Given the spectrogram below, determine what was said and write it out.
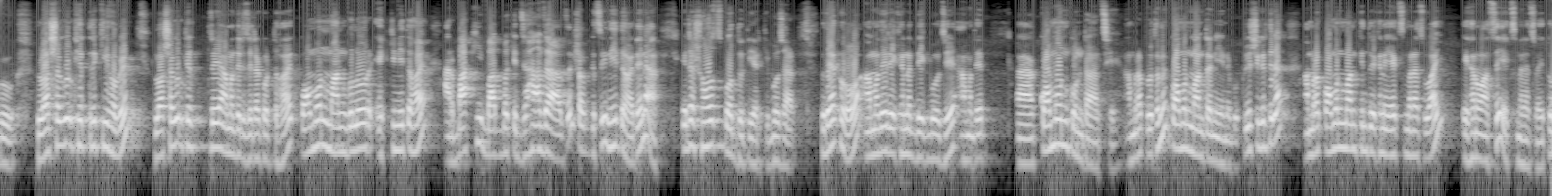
গু লসাগুর ক্ষেত্রে কি হবে? লসাগুর ক্ষেত্রে আমাদের যেটা করতে হয় কমন মানগুলোর একটি নিতে হয়, আর বাকি বাদ বাকি যা যা আছে সব কিছুই নিতে হয়, তাই না? এটা সহজ পদ্ধতি আর কি বোঝার। তো দেখো, আমাদের এখানে দেখব যে আমাদের কমন কোনটা আছে? আমরা প্রথমে কমন মানটা নিয়ে নেব। প্রিয় শিক্ষার্থীরা, আমরা কমন মান কিন্তু এখানে এক্স মাইনাস ওয়াই এখানেও আছে এক্স মাইনাস ওয়াই তো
